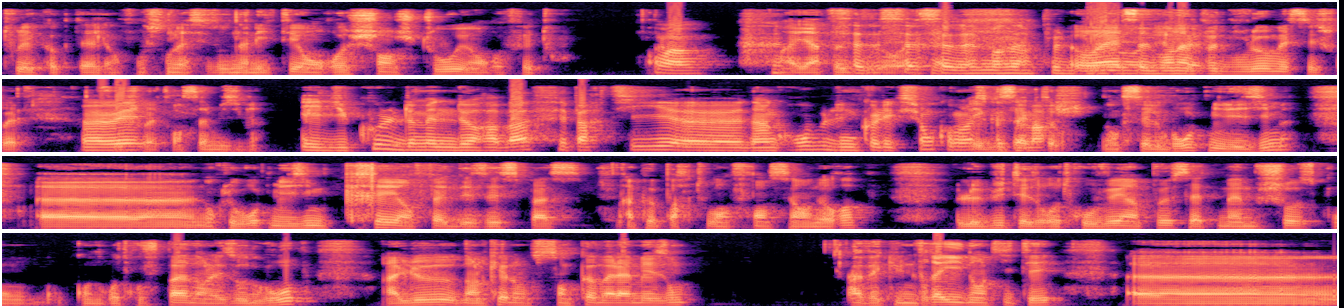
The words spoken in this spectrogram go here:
tous les cocktails en fonction de la saisonnalité, on rechange tout et on refait tout. Wow. Il y a un peu de boulot. Ça, demande un peu de boulot. Ouais, ça demande un peu de boulot, mais c'est chouette. c'est chouette, on s'amuse bien. Et du coup, le domaine de Rabat fait partie euh, d'un groupe, d'une collection. Comment est-ce que ça marche? Donc c'est le groupe Millésime. Euh, donc le groupe Millésime crée en fait des espaces un peu partout en France et en Europe. Le but est de retrouver un peu cette même chose qu'on ne retrouve pas dans les autres groupes, un lieu dans lequel on se sent comme à la maison, avec une vraie identité. Euh,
